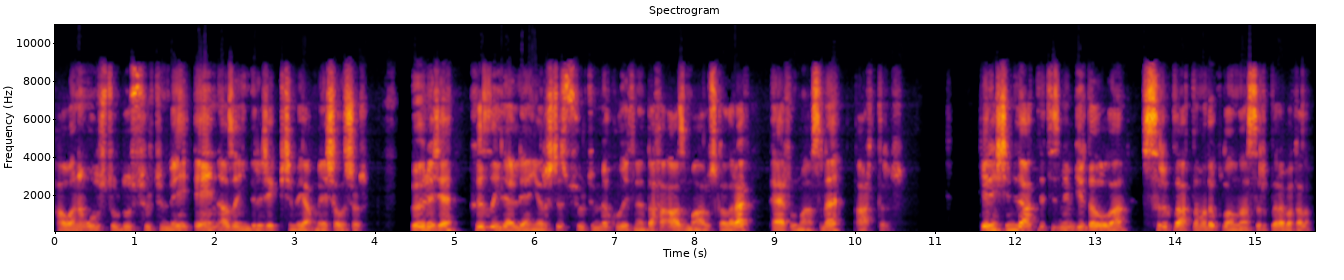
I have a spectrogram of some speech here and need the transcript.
havanın oluşturduğu sürtünmeyi en aza indirecek biçimde yapmaya çalışır. Böylece hızla ilerleyen yarışçı sürtünme kuvvetine daha az maruz kalarak performansını arttırır. Gelin şimdi de atletizmin bir dalı olan sırıkla atlamada kullanılan sırıklara bakalım.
